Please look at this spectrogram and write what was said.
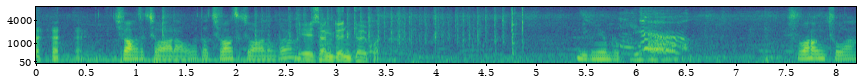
주황색 좋아하라고? 너 주황색 좋아하는 거야? 예상된 결과다. 닉네임부터 주황 좋아.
